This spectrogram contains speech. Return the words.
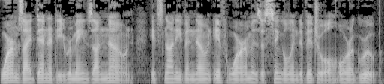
Worm's identity remains unknown. It's not even known if Worm is a single individual or a group.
